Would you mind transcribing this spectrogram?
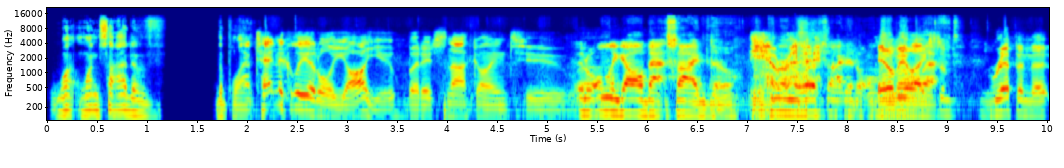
one one side of the Well, plane? technically, it'll yaw you, but it's not going to. uh, It'll only yaw that side though. Yeah, If you're On the right. left side, it'll only It'll be like left. some rip in the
